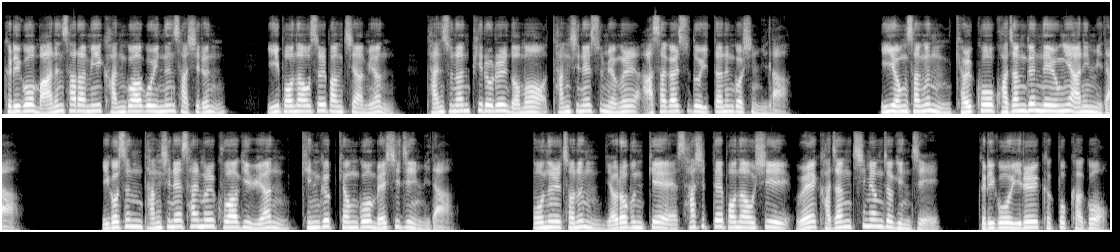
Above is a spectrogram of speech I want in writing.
그리고 많은 사람이 간과하고 있는 사실은 이 번아웃을 방치하면 단순한 피로를 넘어 당신의 수명을 앗아갈 수도 있다는 것입니다. 이 영상은 결코 과장된 내용이 아닙니다. 이것은 당신의 삶을 구하기 위한 긴급 경고 메시지입니다. 오늘 저는 여러분께 40대 번아웃이 왜 가장 치명적인지, 그리고 이를 극복하고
